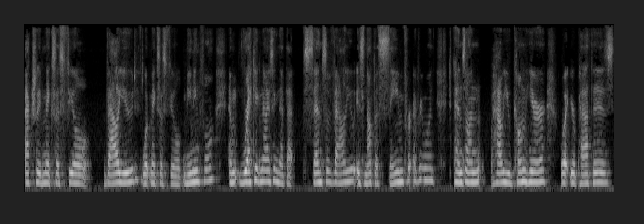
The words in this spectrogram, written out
actually makes us feel valued, what makes us feel meaningful, and recognizing that that sense of value is not the same for everyone. Depends on how you come here, what your path is,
